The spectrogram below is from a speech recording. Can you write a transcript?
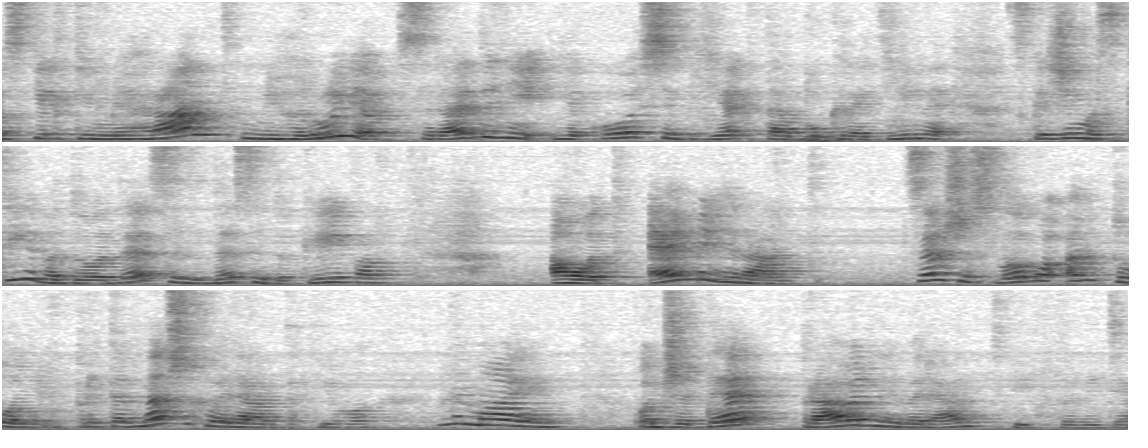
оскільки мігрант мігрує всередині якогось об'єкта або країни, скажімо, з Києва до Одеси, з Одеси до Києва. А от емігрант це вже слово антонім, проте в наших варіантах його немає. Отже, де правильний варіант відповіді?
